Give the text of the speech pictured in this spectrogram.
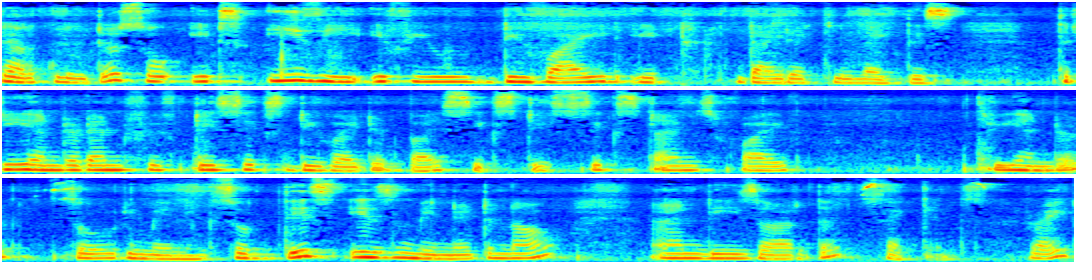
calculator. So it's easy if you divide it directly like this. 356 divided by 66 times 5 300 so remaining. So this is minute now and these are the seconds right?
